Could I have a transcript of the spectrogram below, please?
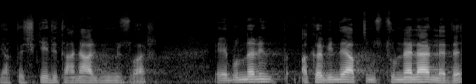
yaklaşık 7 tane albümümüz var. E, Bunların akabinde yaptığımız turnelerle de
